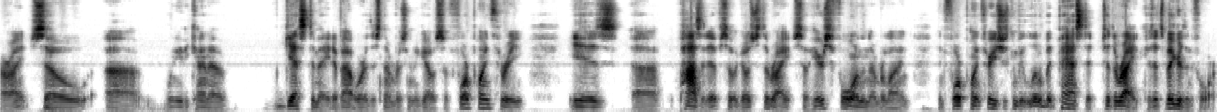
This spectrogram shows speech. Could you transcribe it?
All right, so uh, we need to kind of guesstimate about where this number is going to go. So 4.3 is uh, positive, so it goes to the right. So here's 4 on the number line, and 4.3 is just going to be a little bit past it, to the right, because it's bigger than 4.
